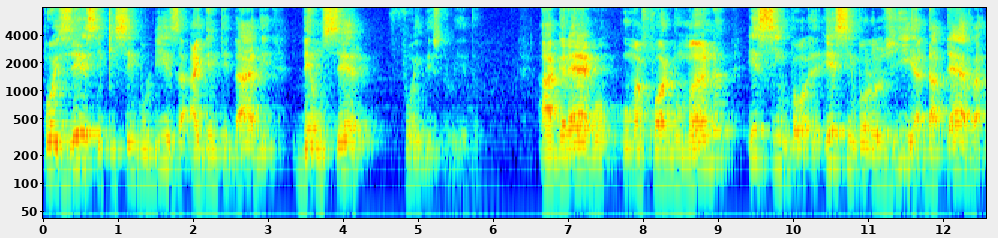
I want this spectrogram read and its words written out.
pois esse que simboliza a identidade de um ser foi destruído. Agregam uma forma humana e, simbologia da terra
